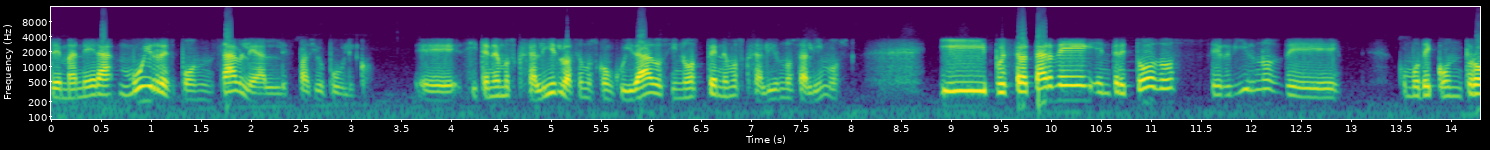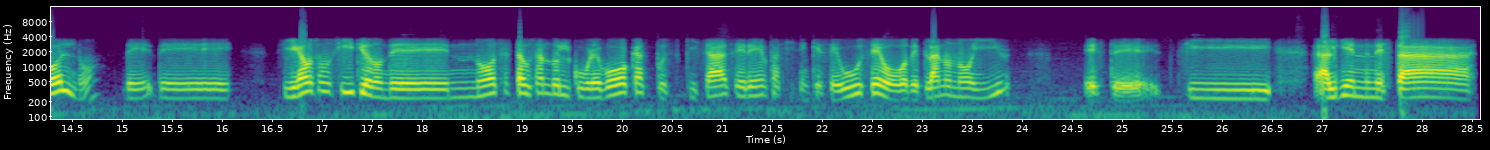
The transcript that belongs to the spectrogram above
de manera muy responsable al espacio público. Eh, si tenemos que salir, lo hacemos con cuidado, si no tenemos que salir, no salimos. Y pues tratar de, entre todos, servirnos de, como de control, ¿no? De, si llegamos a un sitio donde no se está usando el cubrebocas, pues quizás hacer énfasis en que se use o de plano no ir este si alguien está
